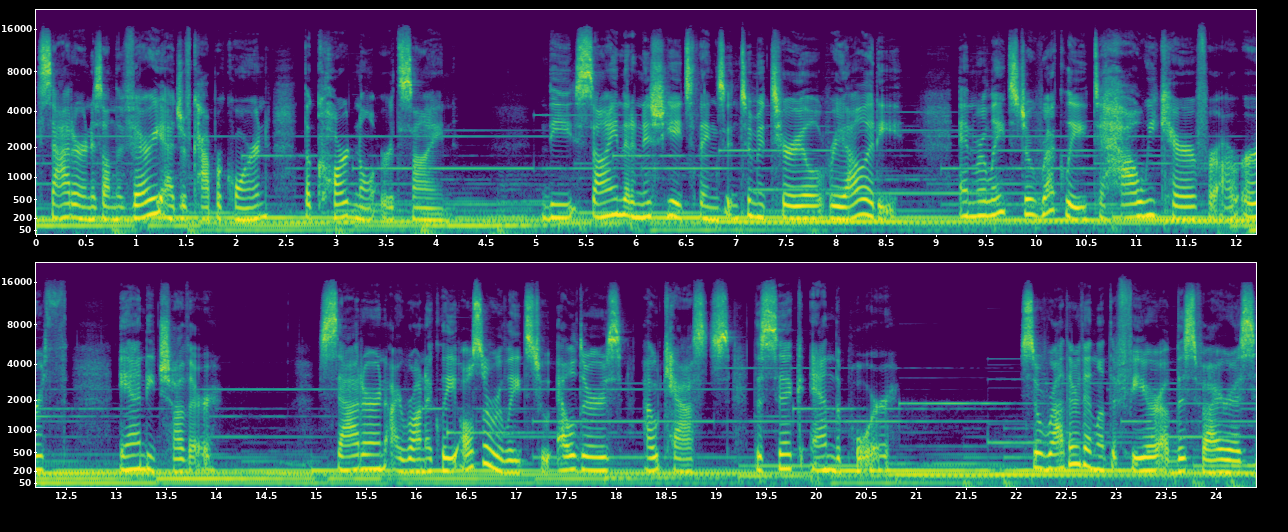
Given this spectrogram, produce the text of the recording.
Saturn is on the very edge of Capricorn, the cardinal earth sign the sign that initiates things into material reality and relates directly to how we care for our earth and each other. Saturn, ironically, also relates to elders, outcasts, the sick, and the poor. So rather than let the fear of this virus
